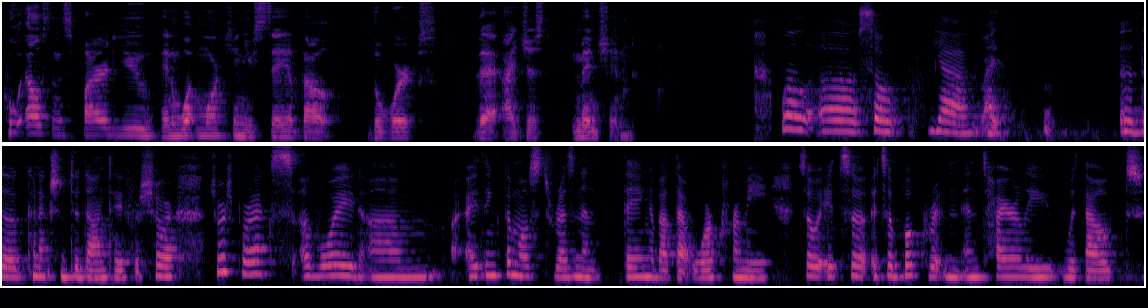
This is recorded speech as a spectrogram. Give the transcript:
Who else inspired you, and what more can you say about the works that I just mentioned? Well, uh, so yeah, I, uh, the connection to Dante for sure. Georges Perec's A Void, um, I think the most resonant thing about that work for me. So it's a it's a book written entirely without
